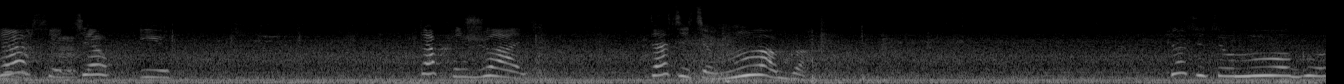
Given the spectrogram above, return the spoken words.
Я хотел их. Так жаль. Да сейчас много. Да сейчас много.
